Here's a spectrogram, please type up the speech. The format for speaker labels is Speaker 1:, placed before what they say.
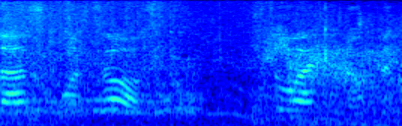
Speaker 1: last one's off, so I can open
